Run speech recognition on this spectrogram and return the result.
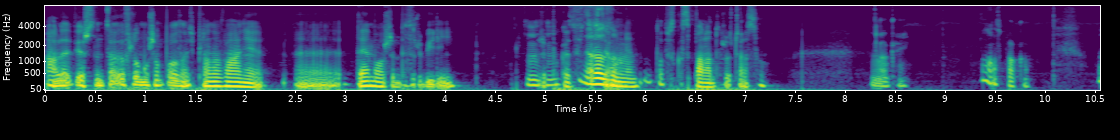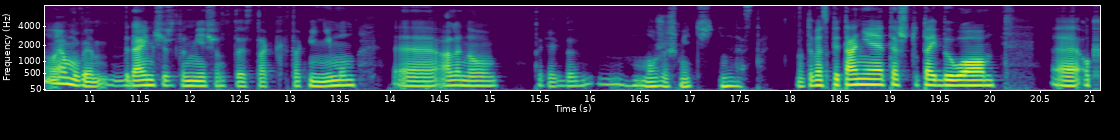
ale wiesz, ten cały flow muszą poznać, planowanie, demo, żeby zrobili, żeby mhm. pokazać, no, rozumiem. To wszystko spala dużo czasu. Okej. Okay. No spoko. No ja mówię, wydaje mi się, że ten miesiąc to jest tak, tak minimum, e, ale no tak jakby możesz mieć inne zdanie. Natomiast pytanie też tutaj było, e, ok,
